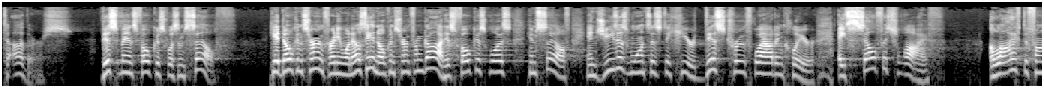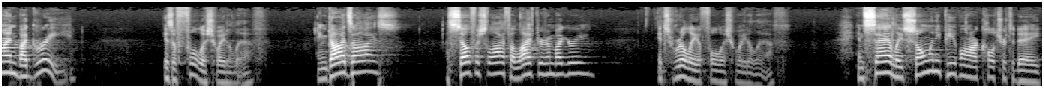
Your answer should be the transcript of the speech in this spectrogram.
to others. This man's focus was himself. He had no concern for anyone else. He had no concern from God. His focus was himself. And Jesus wants us to hear this truth loud and clear. A selfish life, a life defined by greed, is a foolish way to live. In God's eyes, a selfish life, a life driven by greed, it's really a foolish way to live. And sadly, so many people in our culture today,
